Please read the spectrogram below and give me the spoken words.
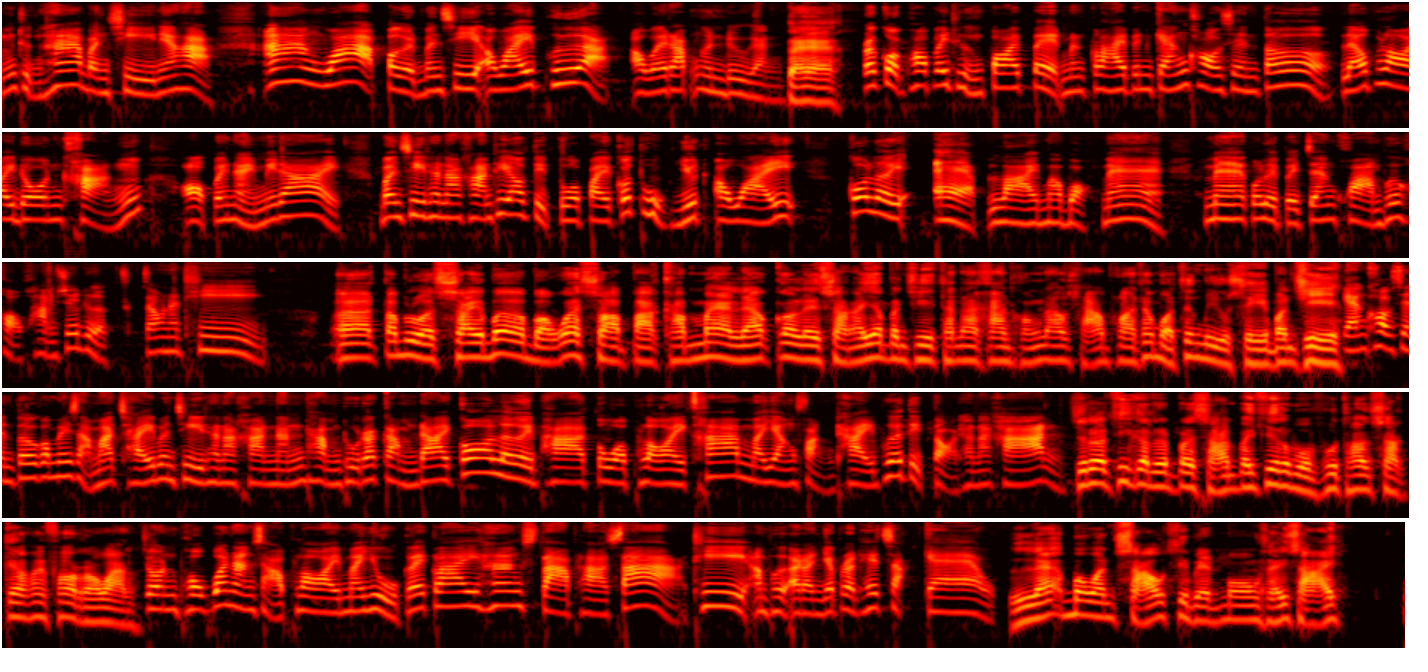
3-5 บัญชีเนี่ยค่ะ อ้างว่าเปิดบัญชีเอาไว้เพื่อเอาไว้รับเงินเดือน แต่ปรากฏพอไปถึงปอยเป็ดมันกลายเป็นแก๊ง call center แล้วพลอยโดนขังออกไปไหนไม่ได้ บัญชีธนาคารที่เอาติดตัวไปก็ถูกยึดเอาไว้ก็เลยแอบไลน์มาบอกแม่ แม่ก็เลยไปแจ้งความเพื่อขอความช่วยเหลือจากเจ้าหน้าที่ เอ่อตำรวจไซเบอร์บอกว่าสอบปากคำแม่แล้วก็เลยสั่งอายัดบัญชีธนาคารของนางสาวพลอยทั้งหมดซึ่งมีอยู่ 4 บัญชี แก๊ง call center ก็ไม่สามารถใช้บัญชีธนาคารนั้นทำธุรกรรมได้ก็เลยพาตัวพลอยข้ามมายังฝั่งไทยเพื่อติดต่อธนาคาร เจ้าหน้าที่ก็เลยประสานไปที่ระบบภูธรสักแก้วให้เฝ้าระวัง จนพบว่านางสาวพลอยมาอยู่ใกล้ ๆ ห้างสตาร์พลาซ่าที่อำเภออรัญญประเทศสระแก้ว และเมื่อวันเสาร์11โมงสาย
